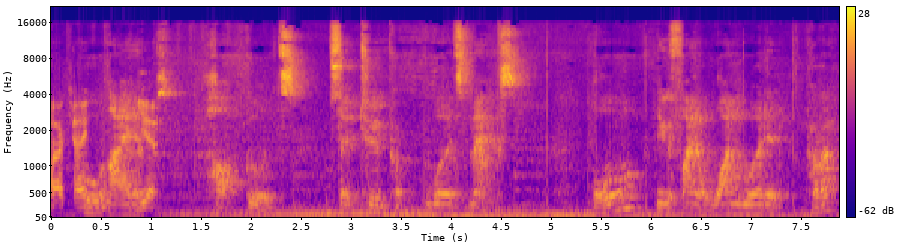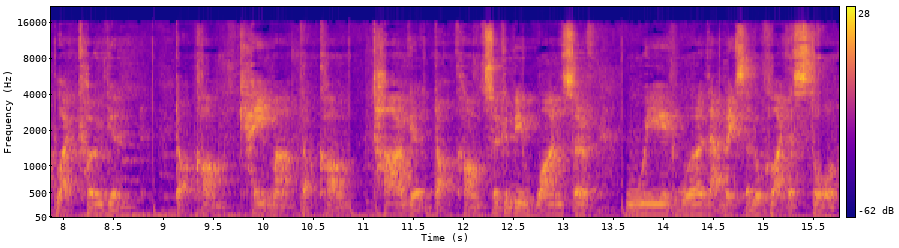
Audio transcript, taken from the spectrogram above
Okay. all items, Yes. hot goods. So two pro- words max. Or you can find a one-worded product like Kogan.com, Kmart.com, Target.com. So it could be one sort of weird word that makes it look like a store.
